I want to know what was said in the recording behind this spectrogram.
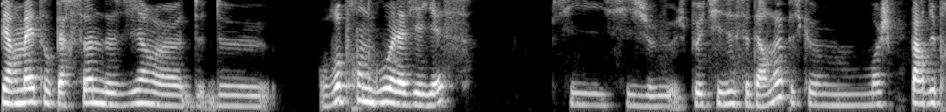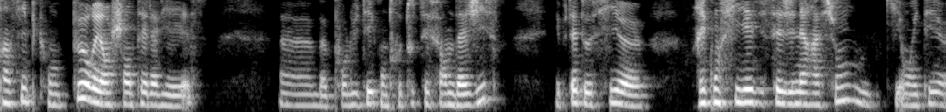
permettre aux personnes de se dire, de, reprendre goût à la vieillesse, si, je, peux utiliser ce terme-là, parce que moi je pars du principe qu'on peut réenchanter la vieillesse euh, bah, pour lutter contre toutes ces formes d'agisme, et peut-être aussi euh, réconcilier ces générations qui ont été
